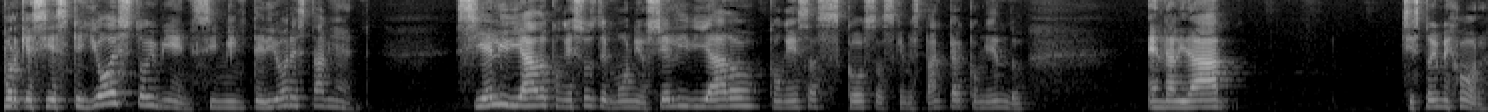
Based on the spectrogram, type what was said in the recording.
Porque si es que yo estoy bien, si mi interior está bien, si he lidiado con esos demonios, si he lidiado con esas cosas que me están carcomiendo, en realidad, si estoy mejor,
